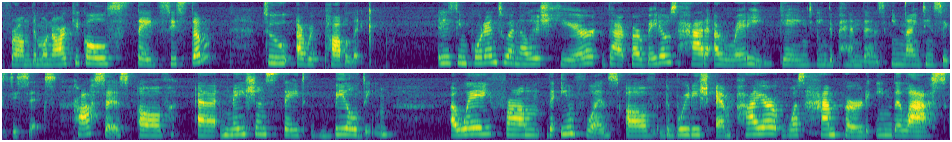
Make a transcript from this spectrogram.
from the monarchical state system to a republic. It is important to acknowledge here that Barbados had already gained independence in 1966. Process of uh, a nation state building away from the influence of the British Empire was hampered in the last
